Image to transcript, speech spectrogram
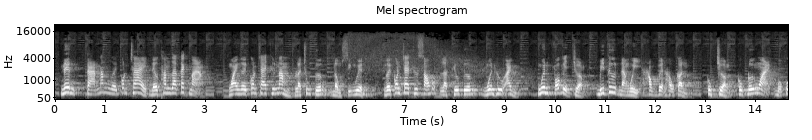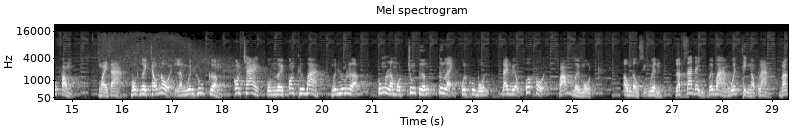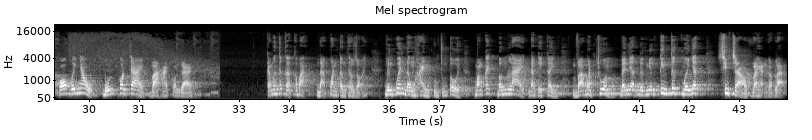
Nên cả 5 người con trai đều tham gia cách mạng. Ngoài người con trai thứ năm là Trung tướng Đồng Sĩ Nguyên, người con trai thứ sáu là Thiếu tướng Nguyễn Hữu Anh, nguyên Phó Viện trưởng, Bí thư Đảng ủy Học viện Hậu cần, Cục trưởng Cục Đối ngoại Bộ Quốc phòng. Ngoài ra, một người cháu nội là Nguyễn Hữu Cường, con trai của người con thứ ba Nguyễn Hữu Lượng, cũng là một trung tướng tư lệnh quân khu 4, đại biểu Quốc hội khóa 11 Ông Đồng Sĩ Nguyên lập gia đình với bà Nguyễn Thị Ngọc Lan và có với nhau bốn con trai và hai con gái. Cảm ơn tất cả các bạn đã quan tâm theo dõi. Đừng quên đồng hành cùng chúng tôi bằng cách bấm like, đăng ký kênh và bật chuông để nhận được những tin tức mới nhất. Xin chào và hẹn gặp lại.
